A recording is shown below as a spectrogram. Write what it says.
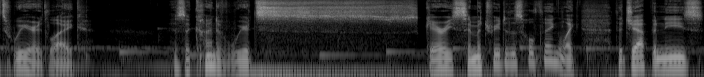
It's weird. Like, there's a kind of weird, s- scary symmetry to this whole thing. Like, the Japanese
